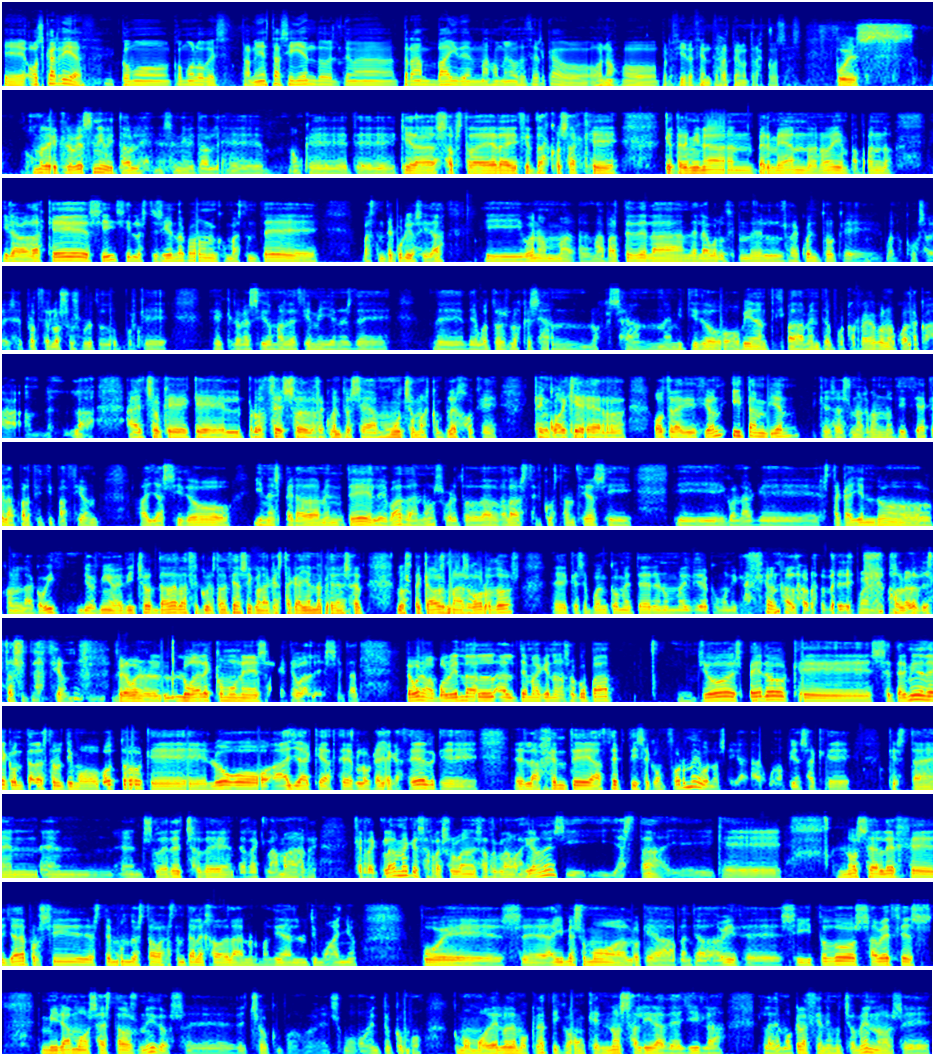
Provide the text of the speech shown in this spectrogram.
Eh, Oscar Díaz, ¿cómo, ¿cómo, lo ves? ¿También estás siguiendo el tema Trump-Biden más o menos de cerca o, o, no? ¿O prefieres centrarte en otras cosas? Pues, hombre, creo que es inevitable, es inevitable. Eh, aunque te quieras abstraer, hay ciertas cosas que, que, terminan permeando ¿no? y empapando. Y la verdad es que sí, sí, lo estoy siguiendo con, con bastante, bastante curiosidad. Y bueno, aparte de la, de la evolución del recuento, que, bueno, como sabéis, es proceloso sobre todo porque eh, creo que han sido más de 100 millones de, de, votos los que se han los que se han emitido o bien anticipadamente o por correo, con lo cual ha hecho que, que, el proceso del recuento sea mucho más complejo que, que en cualquier otra edición. Y también que esa es una gran noticia, que la participación haya sido inesperadamente elevada, ¿no? Sobre todo dadas las circunstancias y, y, con la que está cayendo con la COVID. Dios mío, he dicho, dadas las circunstancias y con la que está cayendo, que deben ser los pecados más gordos eh, que se pueden cometer en un medio de comunicación a la hora de bueno. hablar de esta situación. Pero bueno, lugares comunes habituales y tal. Pero bueno, volviendo al, al tema que nos ocupa, yo espero que se termine de contar hasta el último voto, que luego haya que hacer lo que haya que hacer, que la gente acepte y se conforme. Bueno, si alguno piensa que, está en, su derecho de, reclamar, que reclame, que se resuelvan esas reclamaciones y, y ya está. Y, y, que no se aleje, ya de por sí este mundo está bastante alejado de la normalidad en el último año pues eh, ahí me sumo a lo que ha planteado David. Eh, si todos a veces miramos a Estados Unidos, eh, de hecho, como, en su momento como, como, modelo democrático, aunque no saliera de allí la, la democracia, ni mucho menos, eh,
